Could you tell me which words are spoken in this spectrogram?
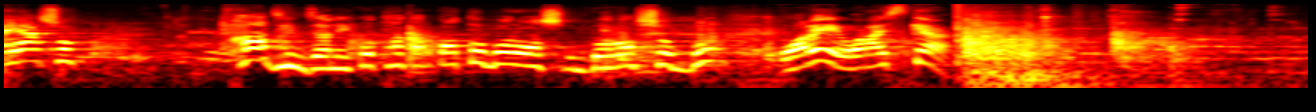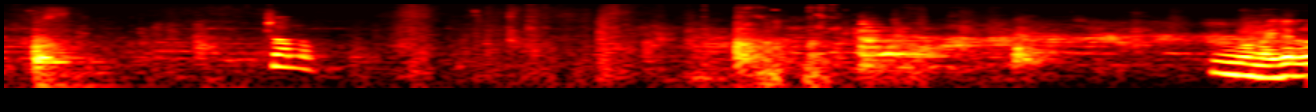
এই আসো। ফাজিল জানি কোথাকার কত বড় অসভ্য বড় অসভ্য। ওরে ওরা আজকে। চলো। রুমে গেল।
